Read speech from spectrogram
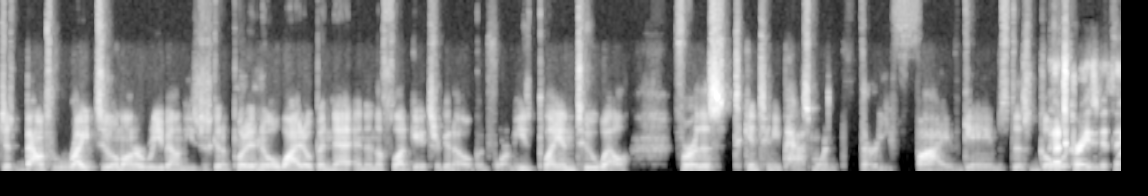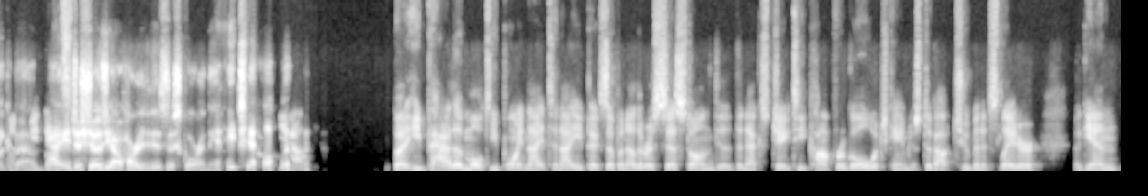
just bounce right to him on a rebound. He's just gonna put it into a wide open net, and then the floodgates are gonna open for him. He's playing too well for this to continue past more than 35 games. This goal That's crazy to think I about. mean, Like, that's- it just shows you how hard it is to score in the NHL. yeah. But he had a multi-point night tonight. He picks up another assist on the, the next JT Compher goal, which came just about two minutes later. Again,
